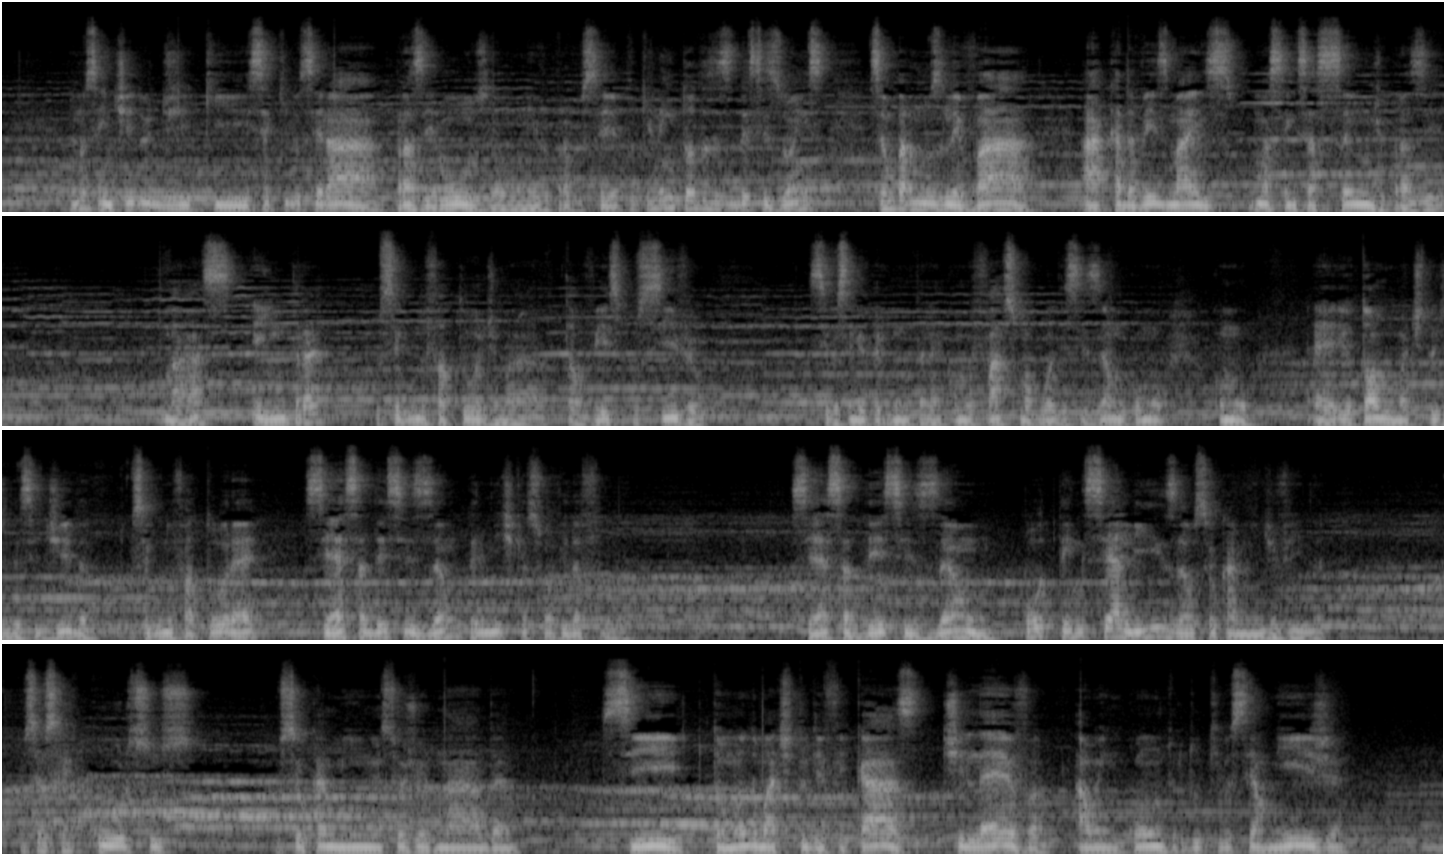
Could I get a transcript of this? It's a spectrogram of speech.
mas no sentido de que se aquilo será prazeroso em algum nível para você, porque nem todas as decisões são para nos levar a cada vez mais uma sensação de prazer. Mas entra o segundo fator de uma talvez possível, se você me pergunta, né, como eu faço uma boa decisão, como como é, eu tomo uma atitude decidida, o segundo fator é se essa decisão permite que a sua vida flua. Se essa decisão potencializa o seu caminho de vida, os seus recursos, o seu caminho, a sua jornada, se tomando uma atitude eficaz te leva ao encontro do que você almeja,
